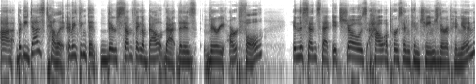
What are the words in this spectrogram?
Uh, but he does tell it. And I think that there's something about that that is very artful in the sense that it shows how a person can change their opinion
